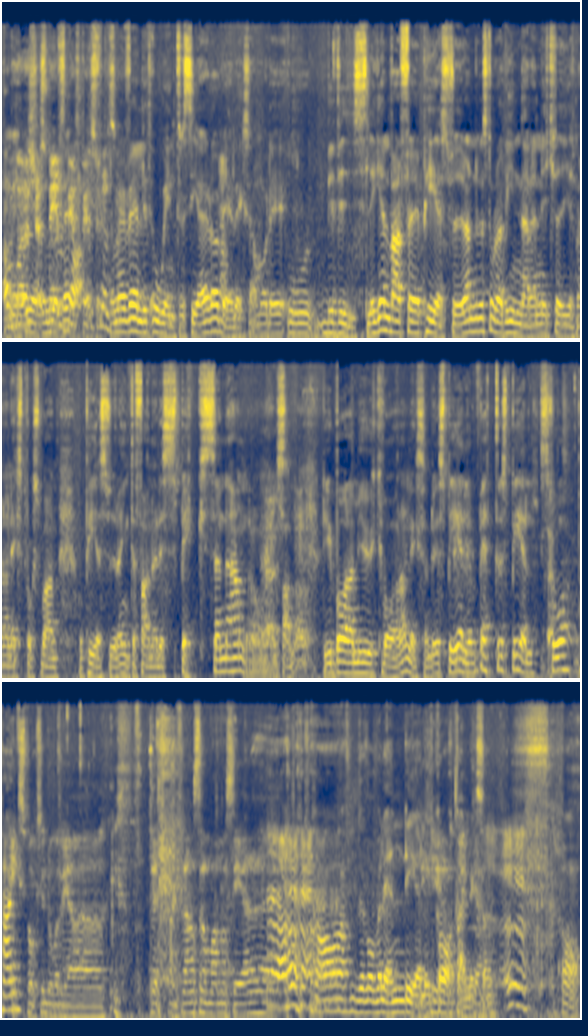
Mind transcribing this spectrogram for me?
De de är- bara kör spel, spel, väldigt- spel, spel. De är väldigt ointresserade av det liksom. Och det är bevisligen varför är PS4 den stora vinnaren i kriget mellan Xbox One och PS4. Inte fan är det spexen det handlar om i alla fall. Det är ju bara mjukvaran liksom. Det är spel, bättre spel. Så, pang. Xbox är dåliga presskonferenser de annonserar det. Ja, det var väl en del i kakan tackar. liksom. Ja,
